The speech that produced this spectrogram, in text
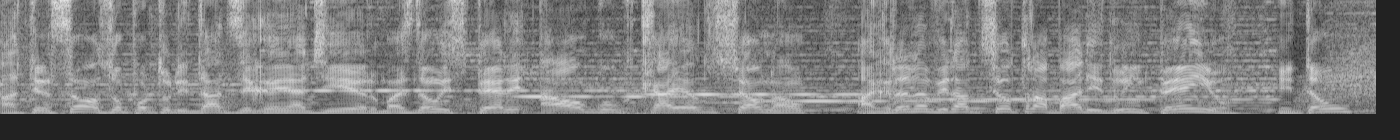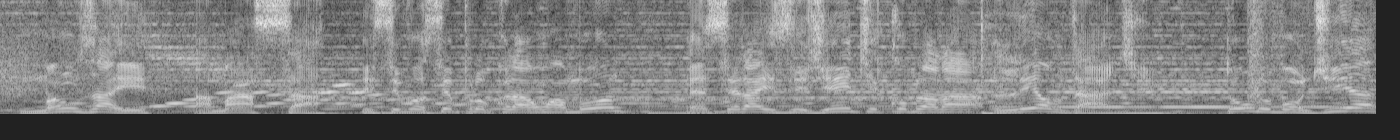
Atenção às oportunidades de ganhar dinheiro, mas não espere algo caia do céu, não. A grana virá do seu trabalho e do empenho. Então, mãos aí, amassa. E se você procurar um amor, é, será exigente e cobrará lealdade. Touro, bom dia.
